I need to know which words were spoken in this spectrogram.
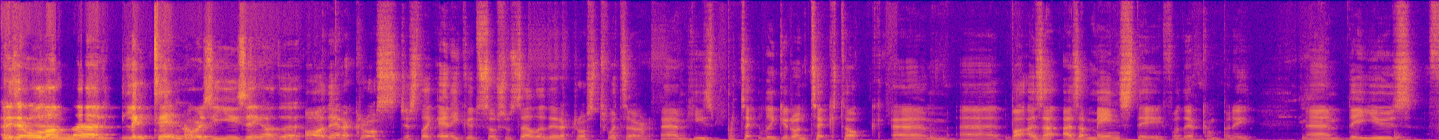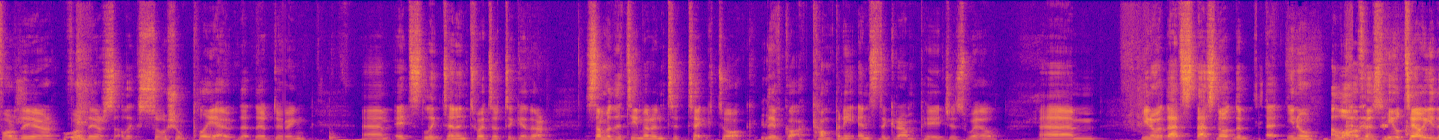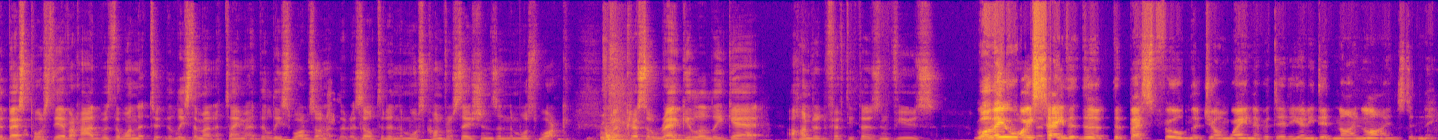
And is it all on uh, LinkedIn or is he using other? Oh, they're across just like any good social seller. They're across Twitter. Um, he's particularly good on TikTok. Um, uh, but as a as a mainstay for their company, um, they use for their for their sort of like social play out that they're doing. Um, it's LinkedIn and Twitter together. Some of the team are into TikTok. They've got a company Instagram page as well. Um, you know that's that's not the uh, you know a lot of his he'll tell you the best post he ever had was the one that took the least amount of time had the least words on it that resulted in the most conversations and the most work but chris will regularly get 150000 views Well, they always say that the, the best film that John Wayne ever did, he only did nine lines, didn't he?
